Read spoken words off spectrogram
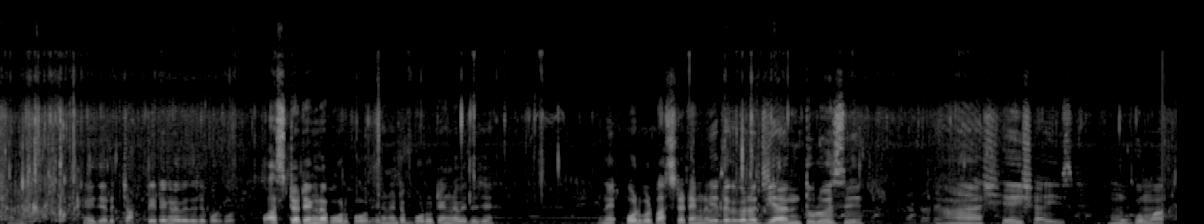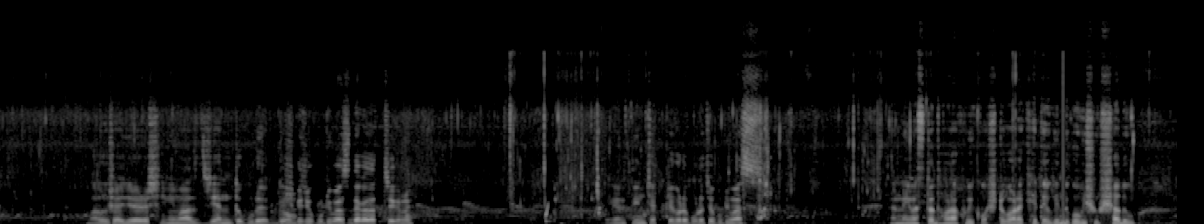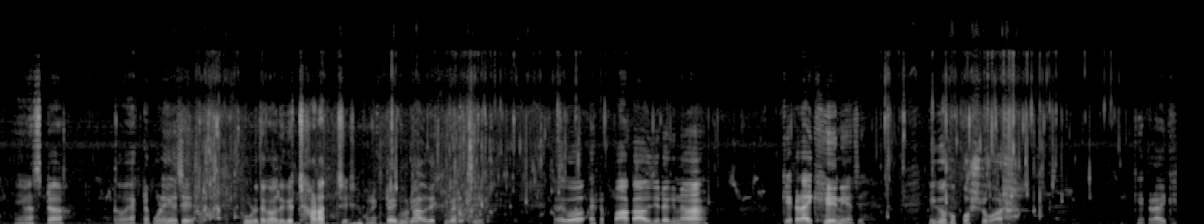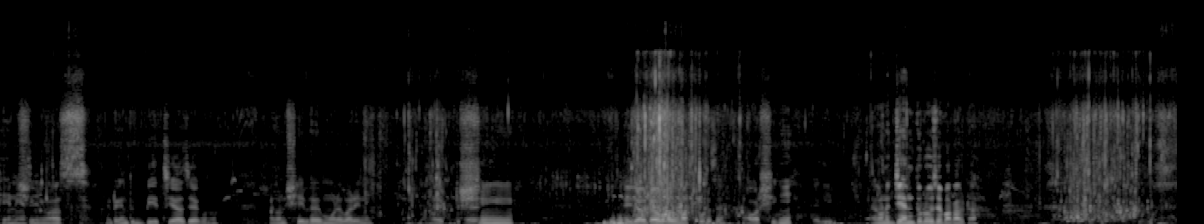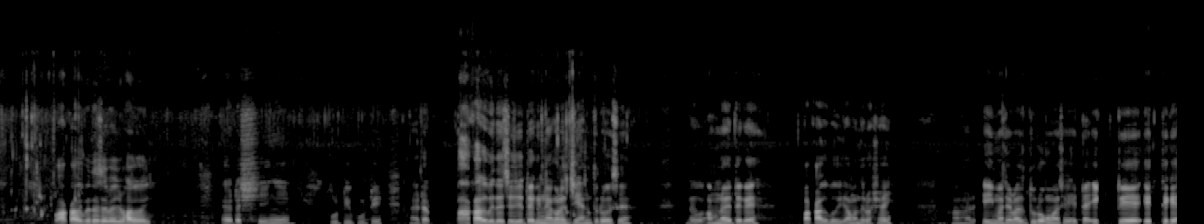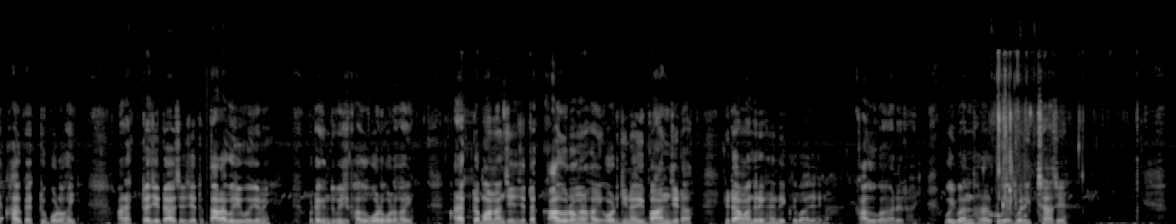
সামনে। এই যে একটা চারটে ট্যাংরা বেঁধেছে পরপর পাঁচটা ট্যাংরা পরপর এখানে একটা বড় ট্যাংরা বেঁধেছে এখানে পরপর পাঁচটা ট্যাংরা এতে কখনো জ্যান্ত রয়েছে। হ্যাঁ সেই সাইজ মুগো মাছ। ভালো সাইজের একটা শিঙি মাছ জ্যান্ত পুরো একদম। কিছু পুঁটি মাছ দেখা যাচ্ছে এখানে। এখানে তিন চারটে করে পড়েছে পুঁটি মাছ। আর এই মাছটা ধরা খুবই কষ্টকর আর খেতেও কিন্তু খুবই সুস্বাদু। এই মাছটা তো একটা পড়ে গেছে পুরো থেকে ওদেরকে ছাড়াচ্ছে অনেকটাই দূরে। দেখতে পাচ্ছি। দেখো একটা পাকাও যেটা কিনা কেকড়ায় খেয়ে নিয়েছে। এগুলো খুব কষ্টকর। কেকড়ায় খেয়ে নিয়েছে। মাছ এটা কিন্তু বেঁচে আছে এখনও। এখন সেইভাবে মরে পারিনি একটা শিঙি। এই জায়গাটাও ভালো মাছ পড়েছে। আবার শিঙি। এখনও জ্যান্ত রয়েছে পাকালটা। পাকাল বেঁধেছে, বেশ ভালোই। একটা শিঙি, পুটি পুটি একটা পাকাল বেঁধেছে, যেটা কিনা এখনও জ্যান্ত রয়েছে। তো আমরা এটাকে পাকাল বলি আমাদের ভাষায় আর এই মাছের মাছ দু রকম আছে, এটা একটু, এর থেকে হালকা একটু বড় হয়। আর একটা যেটা আছে, যেটা তারাগুজি বলি আমি, ওটা কিন্তু বেশ ভালো বড় বড় হয়। আর একটা বান আছে, যেটা কালো রঙের হয় অরিজিনাল বান যেটা, সেটা আমাদের এখানে দেখতে পাওয়া যায় না। কালো কালারের হয়। ওই বান ধরার খুব একবার ইচ্ছা আছে।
